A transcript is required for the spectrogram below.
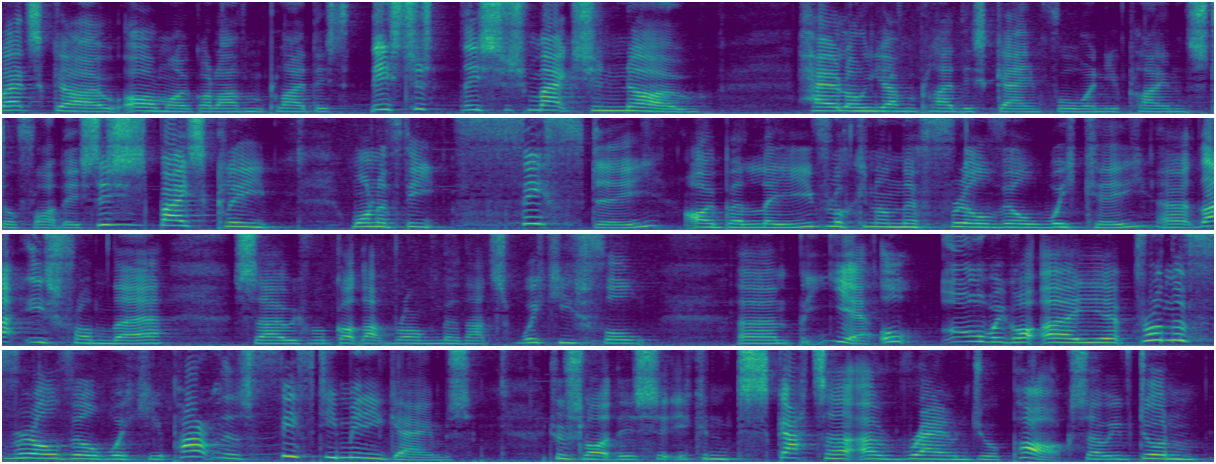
Let's go. Oh my god, I haven't played this. This just this just makes you know how long you haven't played this game for when you're playing stuff like this. This is basically one of the 50, I believe, looking on the Thrillville wiki. Uh, that is from there, so if I've got that wrong, then that's wiki's fault. Um, but yeah, oh, oh, we got a, uh, from the Thrillville wiki, apparently there's 50 mini games, just like this, that you can scatter around your park. So we've done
